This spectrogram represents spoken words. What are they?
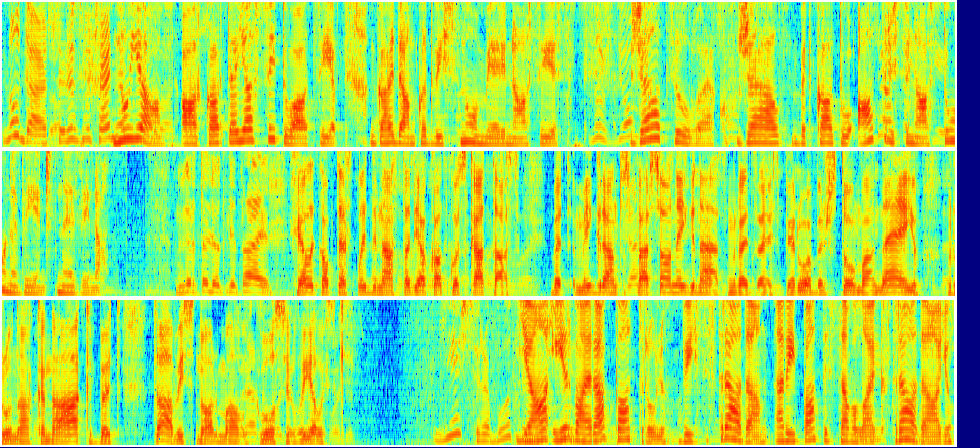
Nu, nu jā, ārkārtējā situācija. Gaidām, kad viss nomierināsies. Žēl cilvēku, žēl, bet kā to atrisinās, to neviens nezina. Nu, Helikopters lidinās, tad jau kaut ko skatās, bet migrantus personīgi neesmu redzējis. Pie robežas tūmā nēju, runā, ka nāk, bet tā viss normāli, klusi, lieliski. Jā, ir vairāk patruļu. Visi strādā. Arī pati savulaik strādāju.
